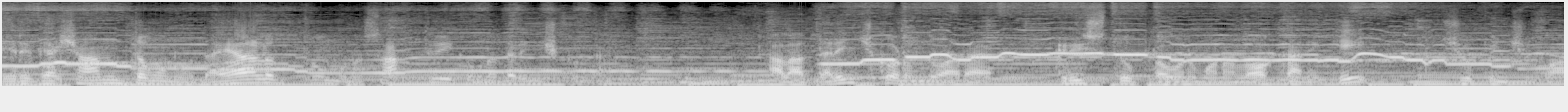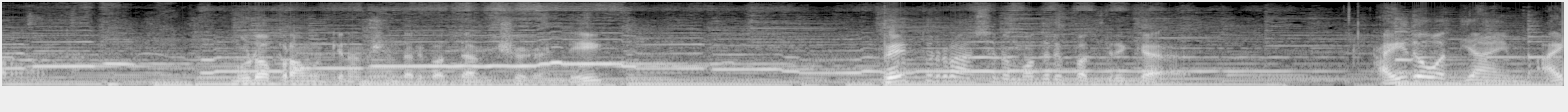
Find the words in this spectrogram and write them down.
దీర్ఘశాంతమును దయాళత్వమును సాత్వికమును ధరించుకుందాం. అలా ధరించుకోవడం ద్వారా క్రీస్తు ప్రభును మన లోకానికి చూపించుకోవాలి మూడో ప్రాముఖ్యమైన అంశం దగ్గరికి వద్దాం. చూడండి. పేతురు రాసిన మొదటి పత్రిక ఐదో అధ్యాయం ఐదు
